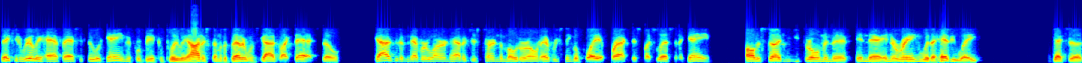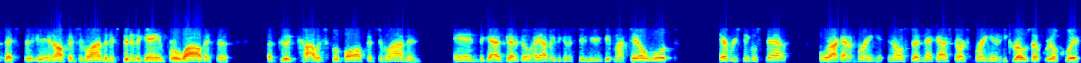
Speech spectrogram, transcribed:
they can really half-ass it through a game if we're being completely honest. Some of the better ones, guys like that. So guys that have never learned how to just turn the motor on every single play at practice, much less in a game, all of a sudden you throw them in the in there in the ring with a heavyweight. That's a that's an offensive lineman that's been in the game for a while. That's a a good college football offensive lineman and the guy's got to go, hey, I'm either going to sit here and get my tail whooped every single snap, or I got to bring it. And all of a sudden, that guy starts bringing it. He grows up real quick.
